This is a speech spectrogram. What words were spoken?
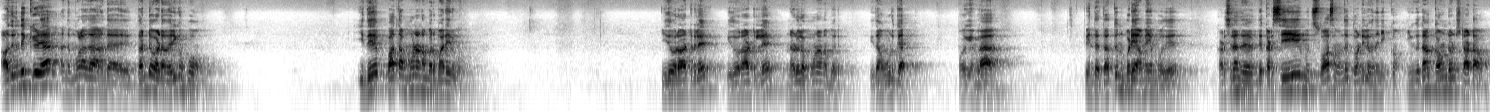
அதுலேருந்து கீழே அந்த மூலாதா அந்த தண்டு வடம் வரைக்கும் போகும். இது பார்த்தா மூணாம் நம்பர் மாதிரி இருக்கும். இது ஒரு ஆற்றில் இது ஒரு ஆற்றில் நடுவில் மூணாம் நம்பர் இதுதான் உடுக்க. ஓகேங்களா? இப்போ இந்த தத்துவன்படி அமையும் போது கடைசியில் அந்த வந்து கடைசி சுவாசம் வந்து தொண்டையில் வந்து நிற்கும் இங்கே தான் கவுண்ட் டவுன் ஸ்டார்ட் ஆகும்.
